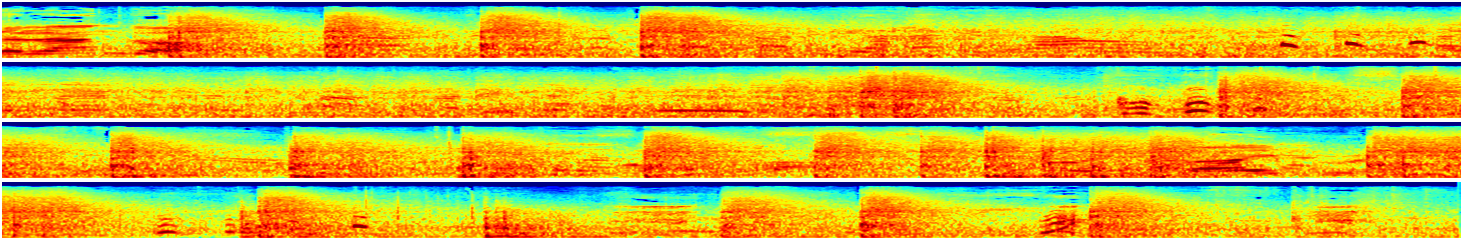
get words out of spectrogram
Durango. Library.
